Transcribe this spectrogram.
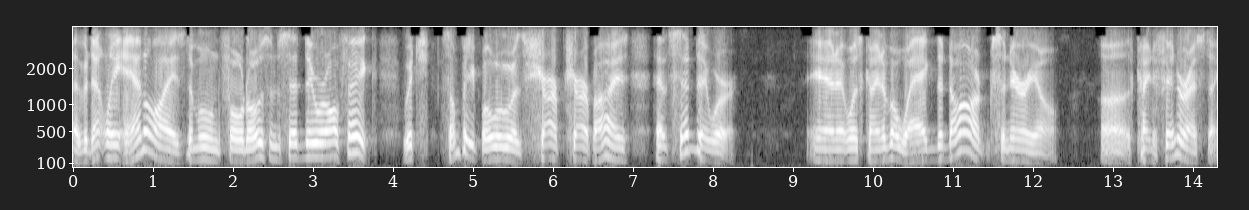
evidently analyzed the moon photos and said they were all fake, which some people with sharp, sharp eyes have said they were. And it was kind of a wag the dog scenario. Uh, kind of interesting.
